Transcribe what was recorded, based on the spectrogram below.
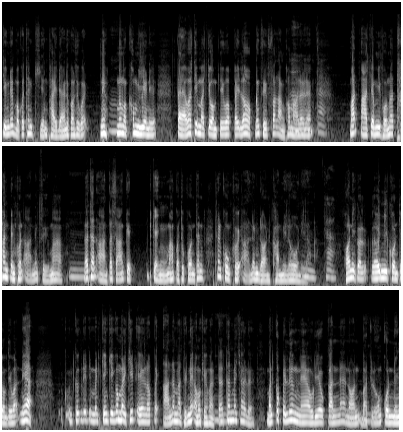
จึงได้บอกว่าท่านเขียนไผ่แดงด้วยความรู้สึกว่าเนี่ยเมื่อมันเขามีอันนี้ แต่ว่าที่มาโจมตีว่าไปลอกหนังสือฝรั่งเข้ามาแล้วเนี่ยค่ะมันอาจจะมีผลว่าท่านเป็นคนอ่านหนังสือมาก และท่านอ่านภาษาอังกฤษ เก่งมากกว่าทุกคน ท่านท่านคงเคยอ่านเรื่องดอนคามิโลนี่แหละอืมค่ะเพราะนี่ก็เลยมีคนโจมตีว่าเนี่ยคุณกึกฤทธิ์มันจริงๆก็ไม่ได้คิดเองเราไปอ่านนั้นมาถึงได้เอามาเขียนผ่านแต่ท่านไม่ใช่เลย มันก็เป็นเรื่องแนวเดียวกันแน่นอนบัตรหลวงคนหนึ่ง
